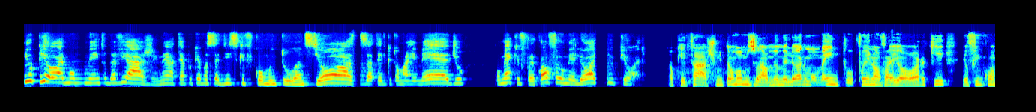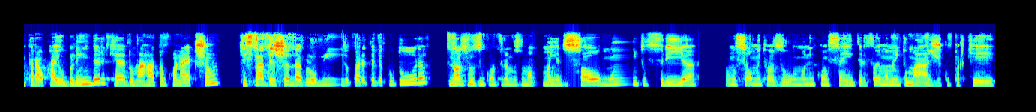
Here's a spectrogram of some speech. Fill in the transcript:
e o pior momento da viagem, né? Até porque você disse que ficou muito ansiosa, teve que tomar remédio. Como é que foi? Qual foi o melhor e o pior? Ok, Fátima, então vamos lá. O meu melhor momento foi em Nova York. Eu fui encontrar o Caio Blinder, que é do Manhattan Connection, que está deixando a Globo indo para a TV Cultura. Nós nos encontramos numa manhã de sol muito fria, um céu muito azul no Lincoln Center. Foi um momento mágico, porque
